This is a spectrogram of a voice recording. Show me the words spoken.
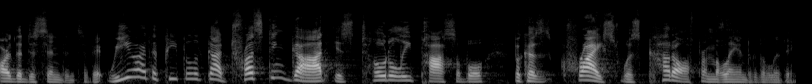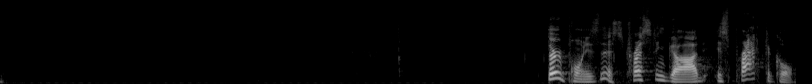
are the descendants of it. We are the people of God. Trusting God is totally possible because Christ was cut off from the land of the living. Third point is this trusting God is practical.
